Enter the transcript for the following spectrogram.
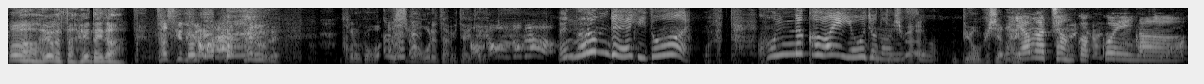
夫。ああよかった。兵隊だ。助けてくれ。頼む。この子足が折れたみたいで。えなんで？ひどい。分かった。こんな可愛い幼女なんですよ。病気じゃない。山ちゃんかっこいいな。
